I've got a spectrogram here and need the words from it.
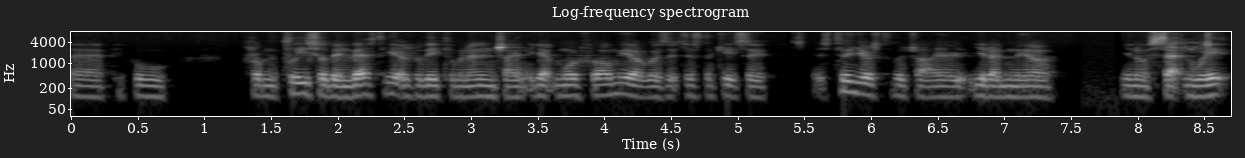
uh, people from the police or the investigators were they coming in and trying to get more from you or was it just a case of it's two years to the trial you're in there you know sit and wait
